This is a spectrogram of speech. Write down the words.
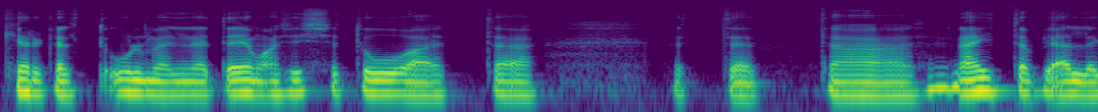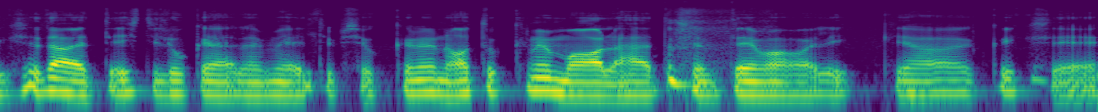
kergelt ulmeline teema sisse tuua, et et, et äh, see näitab jällegi seda, et Eesti lugejale meeldib niisugune natukene maalähedasem teemavalik ja kõik see,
